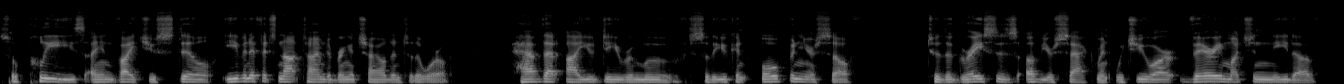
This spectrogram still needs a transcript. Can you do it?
So please, I invite you still, even if it's not time to bring a child into the world, have that IUD removed so that you can open yourself to the graces of your sacrament, which you are very much in need of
